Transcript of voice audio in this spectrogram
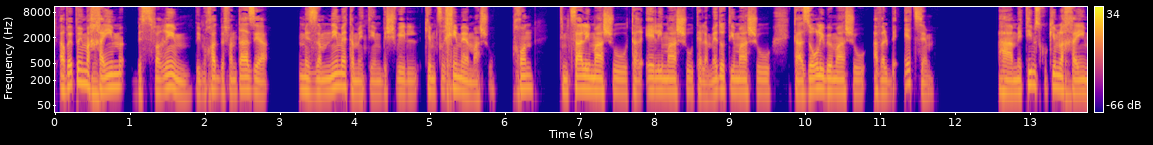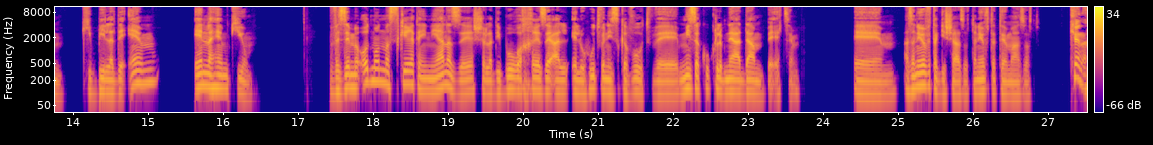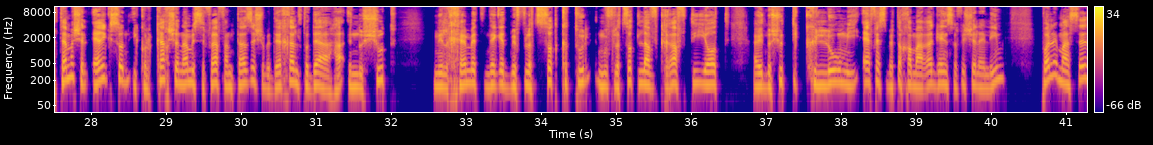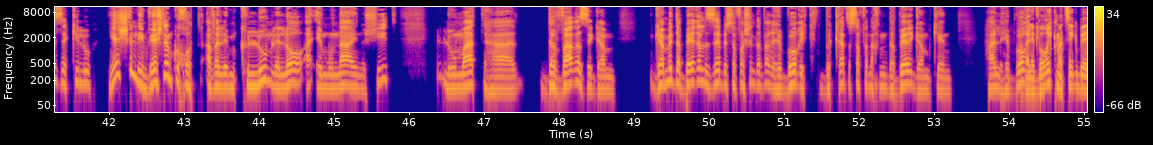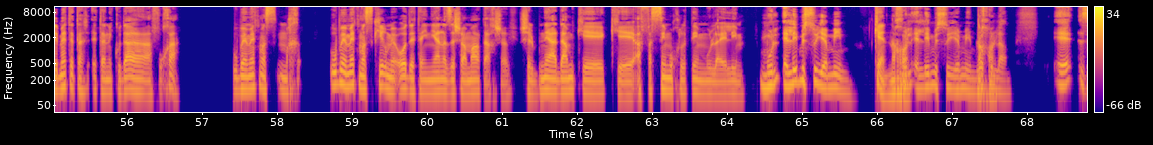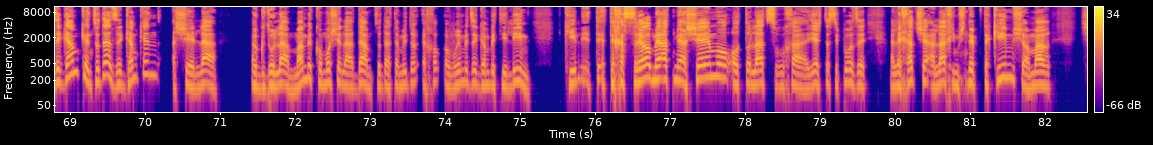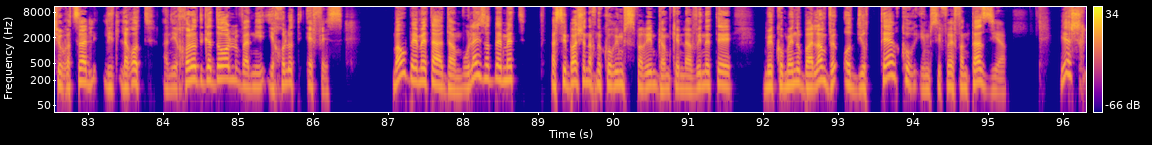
הרבה פעמים החיים בספרים במיוחד בפנטזיה מזמנים את המתים בשביל כי הם צריכים מהם משהו נכון תמצא לי משהו, תראה לי משהו, תלמד אותי משהו, תעזור לי במשהו, אבל בעצם המתים זקוקים לחיים, כי בלעדיהם אין להם קיום. וזה מאוד מאוד מזכיר את העניין הזה של הדיבור אחרי זה על אלוהות ונשגבות ומי זקוק לבני אדם בעצם. אמ, אז אני אוהב את הגישה הזאת, אני אוהב את התמה הזאת. כן, התמה של אריקסון היא כל כך שונה מספרי הפנטזיה שבדרך כלל, אתה יודע, האנושות נלחמת נגד מפלצות קטול, מפלצות לאבקרפטיות, האנושות תקלו מאפס בתוך המארג האינסופי של האלים. פה למעשה זה כאילו, יש אלים ויש להם כוחות, אבל הם כלום ללא האמונה האנושית, לעומת הדבר הזה גם, גם מדבר על זה בסופו של דבר הבוריק, בקראת הסוף אנחנו נדבר גם כן על הבוריק. אבל הבוריק מציג באמת את, את הנקודה ההפוכה. הוא באמת מס, הוא באמת מזכיר מאוד את העניין הזה שאמרת עכשיו, של בני אדם כאפסים מוחלטים מול האלים. מול אלים מסוימים. כן, נכון. מול אלים מסוימים, לא נכון. לא כולם. אה, זה גם כן, אתה יודע, זה גם כן השאלה הגדולה, מה מקומו של האדם, אתה יודע, תמיד אומרים את זה גם בטילים, כי תחסרהו מעט מהשם או, או תולעת צרוחה. יש את הסיפור הזה על אחד שהלך עם שני פתקים, שאמר שהוא רצה להראות, אני יכול להיות גדול ואני יכול להיות אפס. מהו באמת האדם אולי זאת באמת הסיבה שאנחנו קוראים ספרים גם כן להבין את uh, מקומנו בעולם ועוד יותר קוראים ספרי פנטזיה. יש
